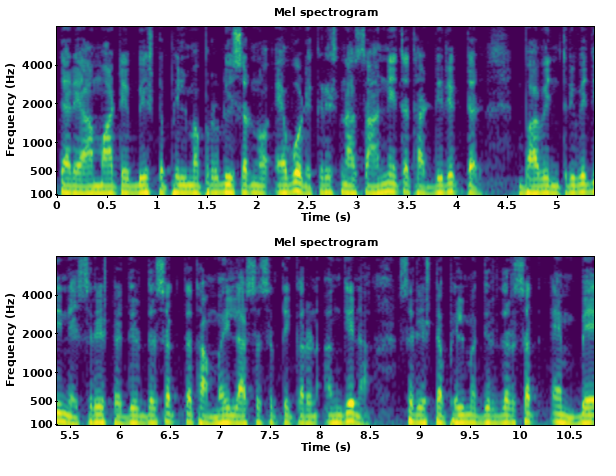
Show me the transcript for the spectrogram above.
ત્યારે આ માટે બેસ્ટ ફિલ્મ પ્રોડ્યુસરનો એવોર્ડ ક્રિષ્ના શાહને તથા ડિરેક્ટર ભાવિન ત્રિવેદીને શ્રેષ્ઠ દિગ્દર્શક તથા મહિલા સશક્તિકરણ અંગેના શ્રેષ્ઠ ફિલ્મ દિગ્દર્શક એમ બે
